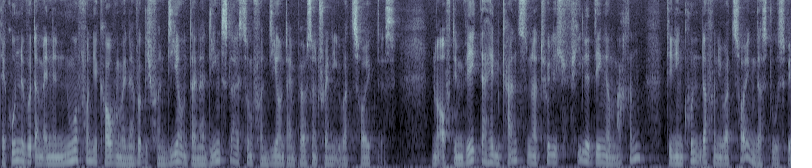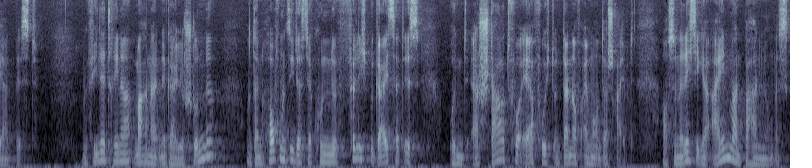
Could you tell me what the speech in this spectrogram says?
Der Kunde wird am Ende nur von dir kaufen, wenn er wirklich von dir und deiner Dienstleistung, von dir und deinem Personal Training überzeugt ist. Nur auf dem Weg dahin kannst du natürlich viele Dinge machen, die den Kunden davon überzeugen, dass du es wert bist. Und viele Trainer machen halt eine geile Stunde Und dann hoffen sie, dass der Kunde völlig begeistert ist und erstarrt vor Ehrfurcht und dann auf einmal unterschreibt. Auch so eine richtige Einwandbehandlung ist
